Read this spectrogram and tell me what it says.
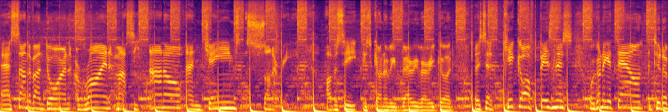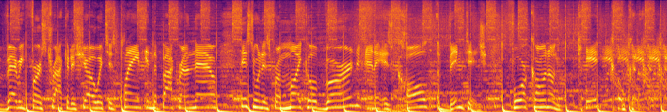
uh, Sander Van Doorn, Ryan Marciano, and James Sunnery. Obviously, it's going to be very, very good. But it says kick off business. We're going to get down to the very first track of the show, which is playing in the background now. This one is from Michael Brun, and it is called Vintage. Four coming on Kid Coconut.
